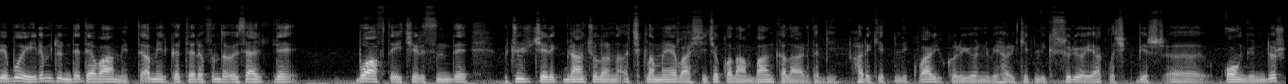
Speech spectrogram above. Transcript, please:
ve bu eğilim dün de devam etti. Amerika tarafında özellikle bu hafta içerisinde 3. çeyrek bilançolarını açıklamaya başlayacak olan bankalarda bir hareketlilik var. Yukarı yönlü bir hareketlilik sürüyor yaklaşık bir 10 e, gündür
